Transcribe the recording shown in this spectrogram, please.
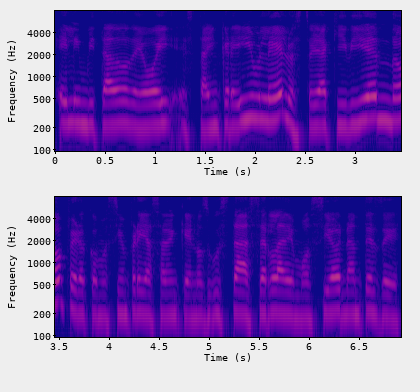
El invitado de hoy está increíble, lo estoy aquí viendo, pero como siempre ya saben que nos gusta hacerla de emoción antes de,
